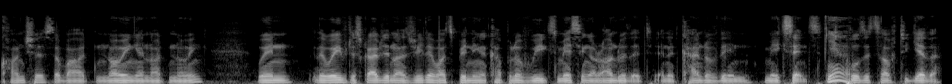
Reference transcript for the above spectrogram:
conscious about knowing and not knowing. When the way you've described it now is really about spending a couple of weeks messing around with it, and it kind of then makes sense. Yeah. It pulls itself together.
